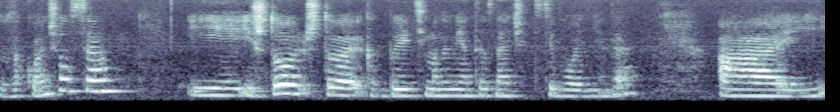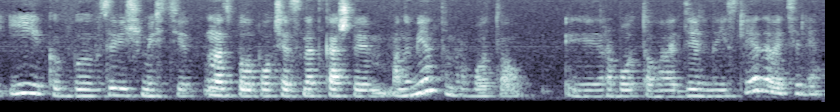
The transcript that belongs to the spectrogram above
закончился, и, и что, что как бы эти монументы значат сегодня, да. А, и, как бы в зависимости, у нас было, получается, над каждым монументом работал и работали отдельные исследователи,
